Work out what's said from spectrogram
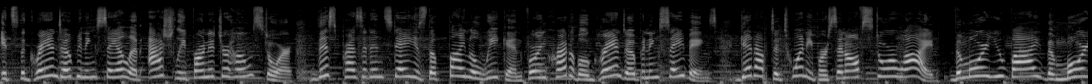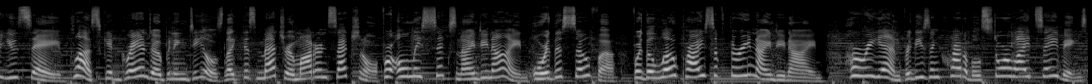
It's the grand opening sale at Ashley Furniture Home Store. This President's Day is the final weekend for incredible grand opening savings. Get up to 20% off store wide. The more you buy, the more you save. Plus, get grand opening deals like this Metro Modern Sectional for only $6.99 or this sofa for the low price of $3.99. Hurry in for these incredible store wide savings,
